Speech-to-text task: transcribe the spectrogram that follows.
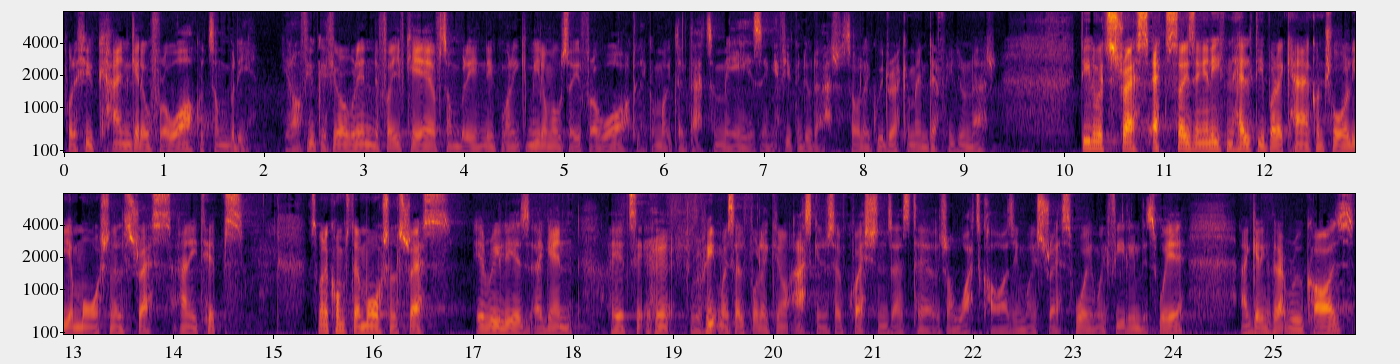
But if you can get out for a walk with somebody, you know, if you if you're within the five k of somebody and you can, can meet them outside for a walk, like I'm like, like that's amazing if you can do that. So like we'd recommend definitely doing that. Dealing with stress, exercising and eating healthy, but I can't control the emotional stress. Any tips? So when it comes to emotional stress, it really is again. I hate to repeat myself, but like you know, asking yourself questions as to you know, what's causing my stress, why am I feeling this way, and getting to that root cause.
